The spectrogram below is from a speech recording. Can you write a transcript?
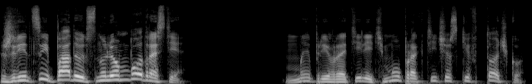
Жрецы падают с нулем бодрости!» Мы превратили тьму практически в точку.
